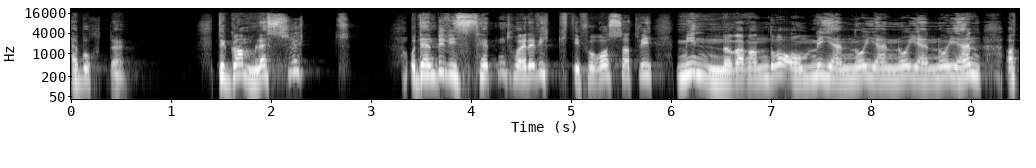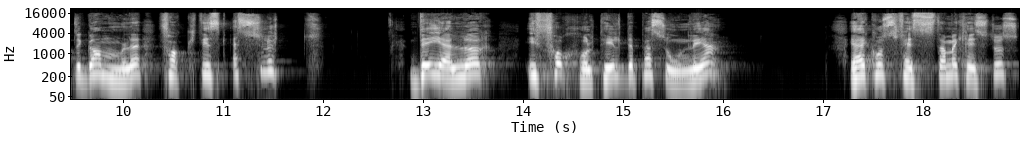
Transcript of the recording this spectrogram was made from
er borte. Det gamle er slutt. Og Den bevisstheten tror jeg det er viktig for oss at vi minner hverandre om igjen og igjen og igjen og igjen at det gamle faktisk er slutt. Det gjelder i forhold til det personlige. Jeg er korsfesta med Kristus.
